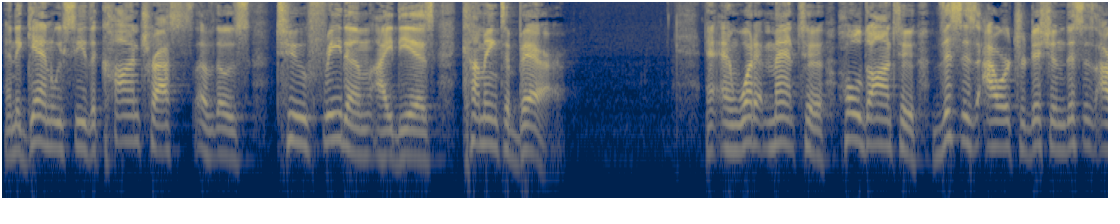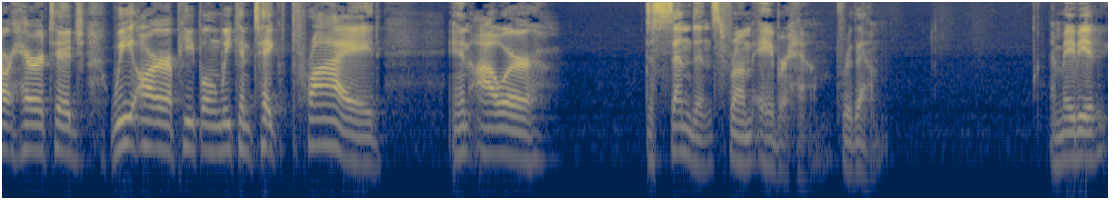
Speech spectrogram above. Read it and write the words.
And again, we see the contrasts of those two freedom ideas coming to bear and what it meant to hold on to this is our tradition, this is our heritage. We are a people, and we can take pride in our descendants from Abraham for them. And maybe it,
